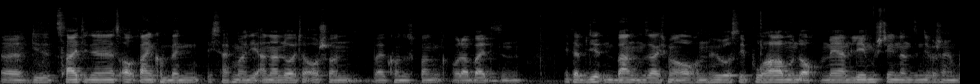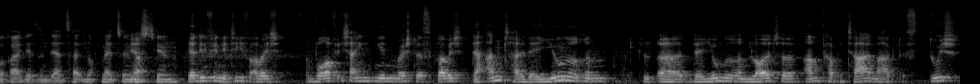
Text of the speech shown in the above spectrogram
äh, diese Zeit, die dann jetzt auch reinkommt, wenn, ich sag mal, die anderen Leute auch schon bei Consusbank oder bei diesen etablierten Banken, sag ich mal, auch ein höheres Depot haben und auch mehr im Leben stehen, dann sind die wahrscheinlich bereit, jetzt in der Zeit noch mehr zu investieren. Ja, definitiv. Aber ich, worauf ich eingehen möchte, ist, glaube ich, der Anteil der jüngeren, äh, der jüngeren Leute am Kapitalmarkt ist durch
